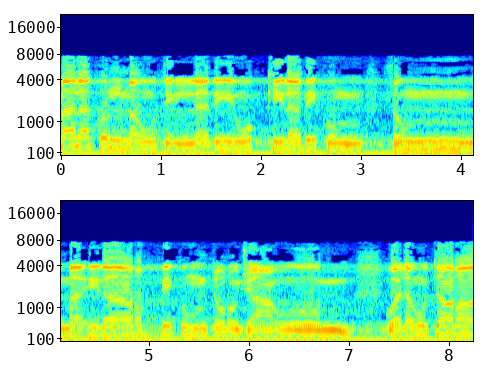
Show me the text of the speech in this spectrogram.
ملك الموت الذي وكل بكم ثم إلى ربكم ترجعون. ولو ترى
